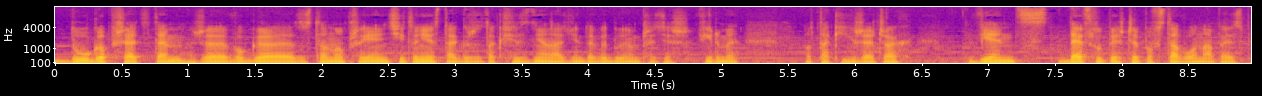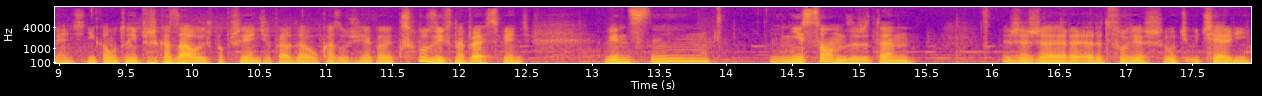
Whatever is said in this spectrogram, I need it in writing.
długo przedtem, że w ogóle zostaną przejęci. To nie jest tak, że tak się z dnia na dzień dowiadują przecież firmy o takich rzeczach. Więc Deathloop jeszcze powstawał na PS5. Nikomu to nie przeszkadzało już po przyjęciu, prawda? Ukazał się jako ekskluzyw na PS5. Więc mm, nie sądzę, że ten, że, że Redfall, wiesz, uci- ucięli.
